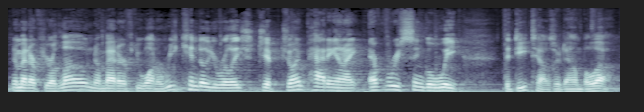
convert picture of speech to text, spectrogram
no matter if you're alone, no matter if you want to rekindle your relationship. Join Patti and I every single week. The details are down below.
